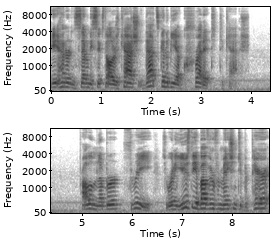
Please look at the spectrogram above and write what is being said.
$876 cash, that's going to be a credit to cash. Problem number three. So we're going to use the above information to prepare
